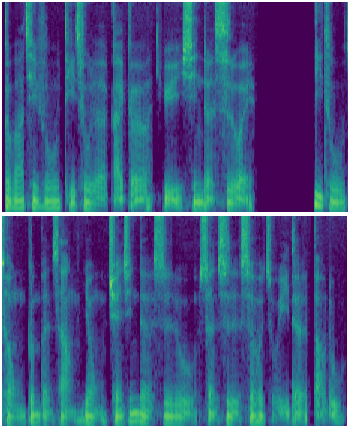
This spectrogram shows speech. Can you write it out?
戈巴契夫提出了改革与新的思维。力图从根本上用全新的思路审视社会主义的道路，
